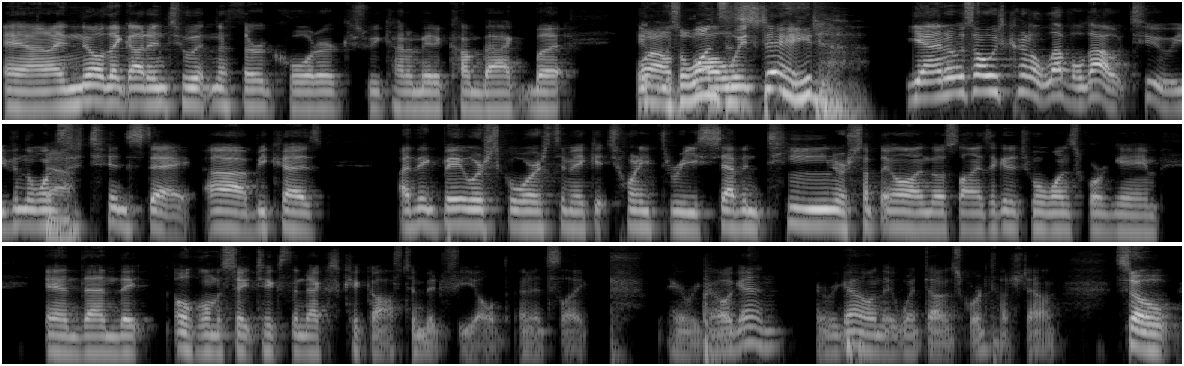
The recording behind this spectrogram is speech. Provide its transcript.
And I know they got into it in the third quarter because we kind of made a comeback, but well, the ones always, that stayed. Yeah, and it was always kind of leveled out too, even the ones yeah. that did stay. Uh, because I think Baylor scores to make it 23-17 or something along those lines. They get it to a one-score game, and then they Oklahoma State takes the next kickoff to midfield, and it's like, here we go again. Here we go, and they went down and scored a touchdown. So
